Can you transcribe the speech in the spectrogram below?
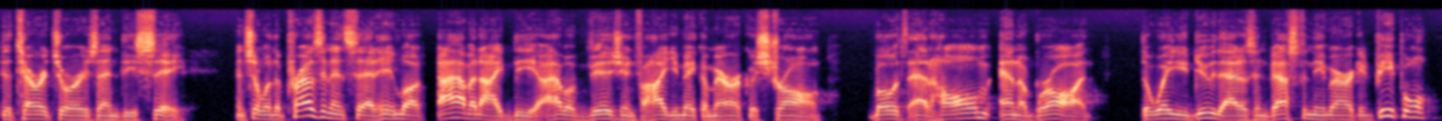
the territories and DC. And so when the president said, Hey, look, I have an idea, I have a vision for how you make America strong, both at home and abroad, the way you do that is invest in the American people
